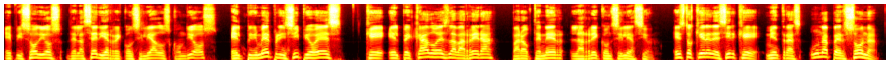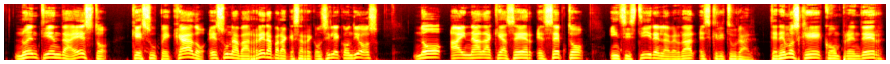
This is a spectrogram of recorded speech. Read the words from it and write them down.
episodios de la serie Reconciliados con Dios. El primer principio es que el pecado es la barrera para obtener la reconciliación. Esto quiere decir que mientras una persona no entienda esto, que su pecado es una barrera para que se reconcilie con Dios, no hay nada que hacer excepto insistir en la verdad escritural. Tenemos que comprender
